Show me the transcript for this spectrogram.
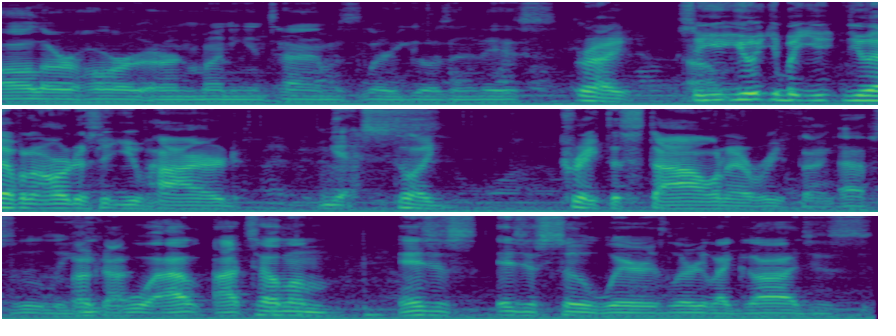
all our hard-earned money and time as Larry goes into this. Right. So Um, you, you but you, you have an artist that you've hired Yes. to like create the style and everything. absolutely. He- Okay. well, I, I tell him it's just it's just so weird. It's Larry like God just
